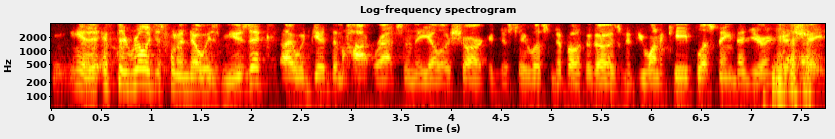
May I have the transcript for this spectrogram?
you know, if they really just want to know his music, I would give them Hot Rats and the Yellow Shark and just say, listen to both of those. And if you want to keep listening, then you're in good shape.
